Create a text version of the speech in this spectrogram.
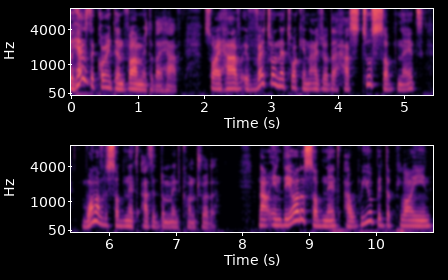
So here's the current environment that I have. So I have a virtual network in Azure that has two subnets. One of the subnets has a domain controller. Now in the other subnet, I will be deploying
